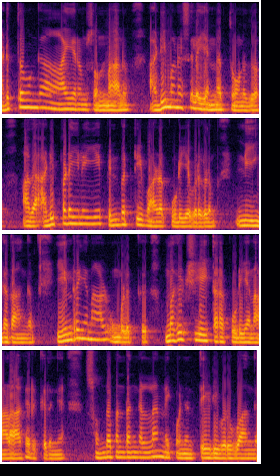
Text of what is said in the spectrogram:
அடுத்தவங்க ஆயிரம் சொன்னாலும் அடிமனசில் என்ன தோணுதோ அதை அடிப்படையிலேயே பின்பற்றி வாழக்கூடியவர்களும் நீங்கள் தாங்க. இன்றைய நாள் உங்களுக்கு மகிழ்ச்சியை தரக்கூடிய நாளாக இருக்குதுங்க. சொந்த பந்தங்கள்லாம் இன்னைக்கு கொஞ்சம் தேடி வருவாங்க.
